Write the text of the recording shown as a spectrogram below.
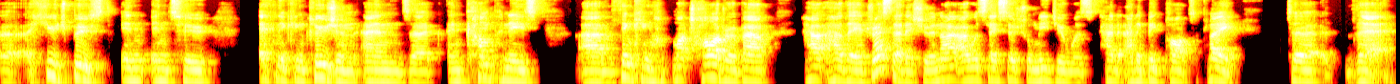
a huge boost in into ethnic inclusion and uh, and companies um, thinking much harder about how, how they address that issue. And I, I, would say social media was had had a big part to play to there.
